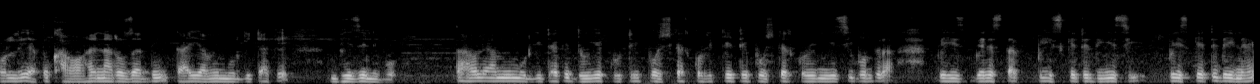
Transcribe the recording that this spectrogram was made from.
করলে এত খাওয়া হয় না রোজার দিন, তাই আমি মুরগিটাকে ভেজে নেব। তাহলে আমি মুরগিটাকে ধুয়ে, কুটে, পরিষ্কার করে, কেটে, পরিষ্কার করে নিয়েছি, বন্ধুরা। পেঁয়াজ, বেরেস্তা, পেঁয়াজ কেটে দিয়েছি। পেঁয়াজ কেটে দিই নাই।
